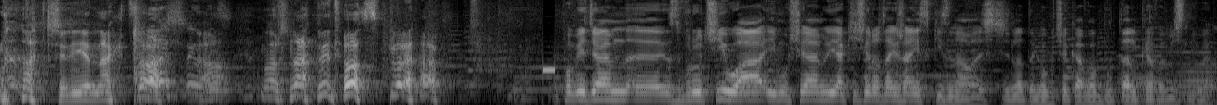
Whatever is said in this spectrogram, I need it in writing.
Czyli jednak coś, no. Można by to sprawdzić. Powiedziałem, e, zwróciła i musiałem jakiś rodzaj żeński znaleźć, dlatego ciekawą butelkę wymyśliłem.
